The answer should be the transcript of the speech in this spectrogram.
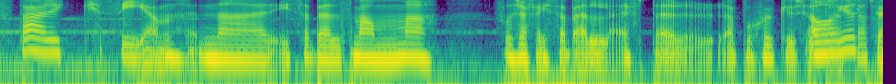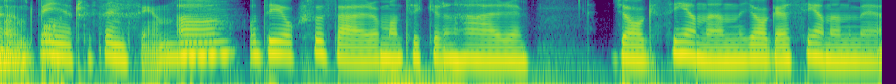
stark scen när Isabells mamma får träffa Isabel efter, på sjukhuset. Ja, just det. Det är en jättefin scen. Ja, Mm. och det är också så här, om man tycker den här jag-scenen, jagarscenen med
